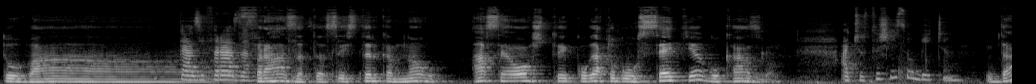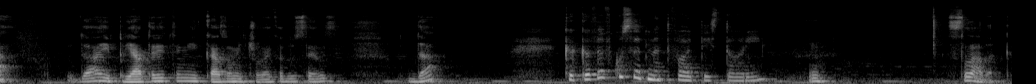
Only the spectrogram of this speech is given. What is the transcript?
това... Тази фраза. Фразата се изтърка много. Аз все още, когато го усетя, го казвам. А чувстваш ли се обичан? Да. Да, и приятелите ми, казвам и човека до себе си. Да. Какъв е вкусът на твоите истории? Сладък.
